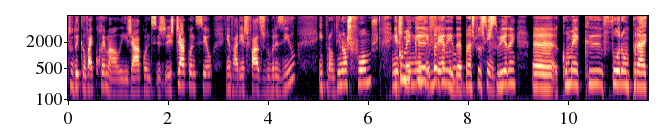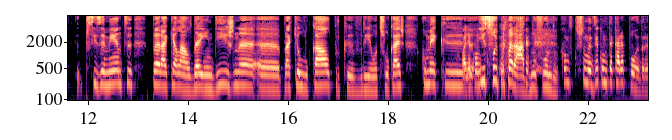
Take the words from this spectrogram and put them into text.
tudo aquilo vai correr mal. E já aconteceu, isto já aconteceu em várias fases do Brasil. E pronto, e nós fomos. E como é que, Margarida, para as pessoas Sim. perceberem, uh, como é que foram para precisamente para aquela aldeia indígena, uh, para aquele local, porque haveria outros locais. Como é que Olha, como isso foi preparado, no fundo? Como se costuma dizer, com muita cara podre.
